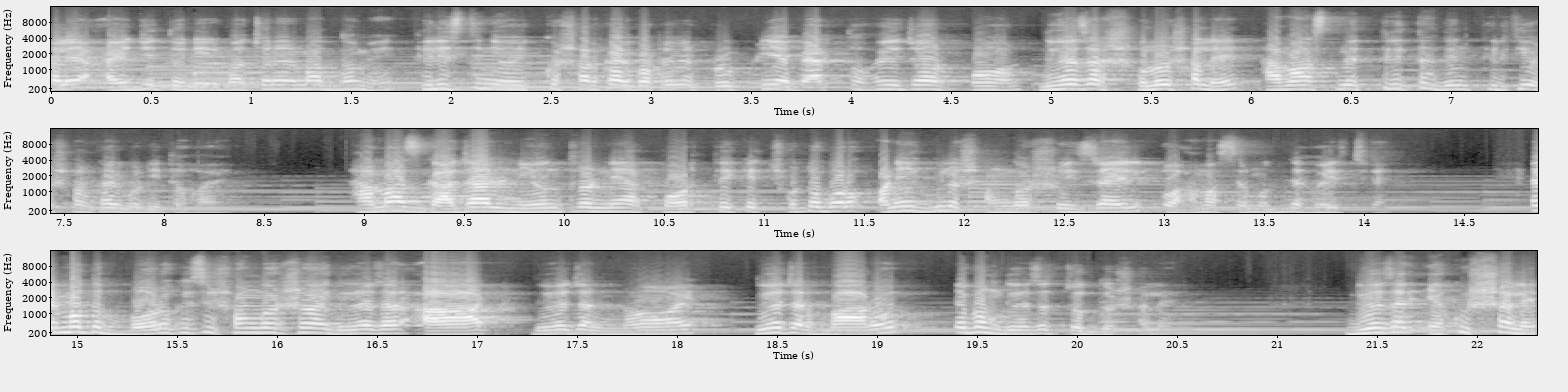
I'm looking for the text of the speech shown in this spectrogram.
সালে আয়োজিত নির্বাচনের মাধ্যমে ফিলিস্তিনি ঐক্য সরকার গঠনের প্রক্রিয়া ব্যর্থ হয়ে যাওয়ার পর দুই হাজার ষোলো সালে হামাস নেতৃত্বাধীন তৃতীয় সরকার গঠিত হয়। হামাস গাজার নিয়ন্ত্রণ নেয়ার পর থেকে ছোট বড় অনেকগুলো সংঘর্ষ ইসরায়েল ও হামাসের মধ্যে হয়েছে। এর মধ্যে বড় কিছু সংঘর্ষ হয় দুই হাজার আট এবং দুই সালে। দুই সালে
